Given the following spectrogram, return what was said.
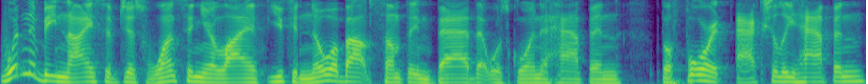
Wouldn't it be nice if just once in your life you could know about something bad that was going to happen before it actually happened?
